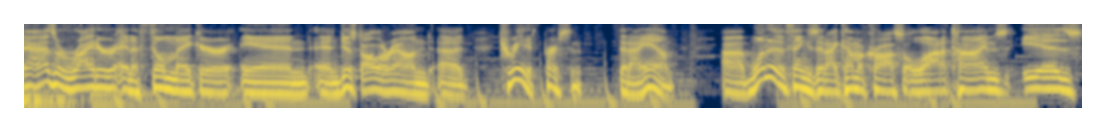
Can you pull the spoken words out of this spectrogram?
Now, as a writer and a filmmaker and and just all around uh, creative person that I am, uh, one of the things that I come across a lot of times is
